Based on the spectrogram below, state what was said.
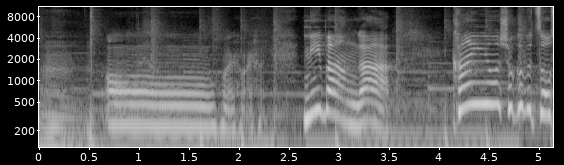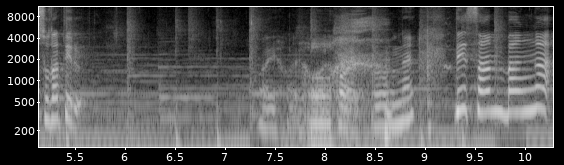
うん。はいはいはい。2番が観葉植物を育てる。はいはいはいはい。ね。で3番が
